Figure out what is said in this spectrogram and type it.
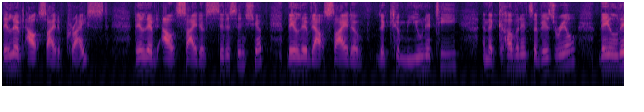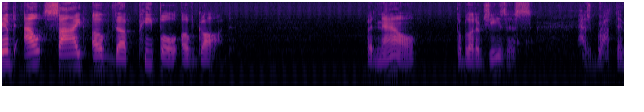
They lived outside of Christ. They lived outside of citizenship. They lived outside of the community and the covenants of Israel. They lived outside of the people of God. But now, the blood of Jesus has brought them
